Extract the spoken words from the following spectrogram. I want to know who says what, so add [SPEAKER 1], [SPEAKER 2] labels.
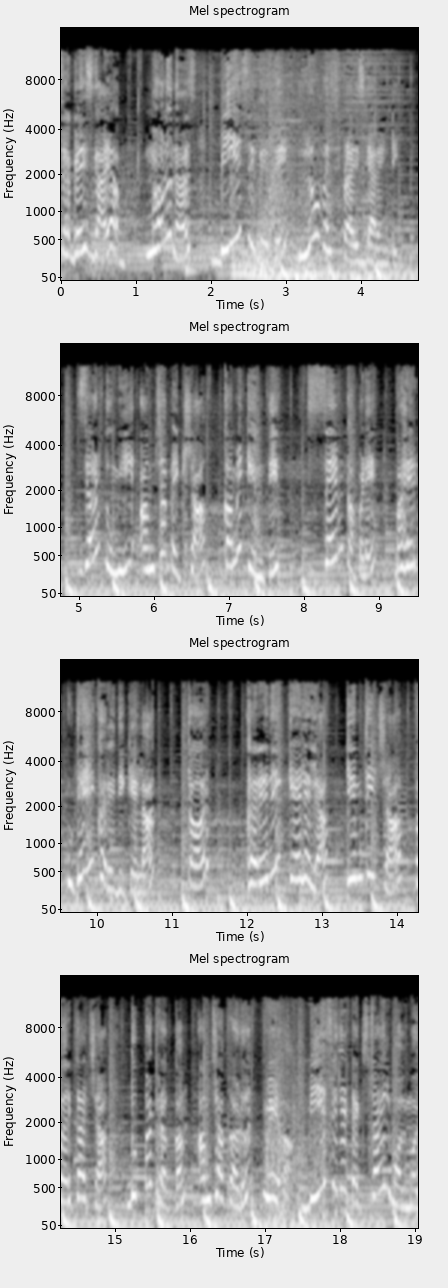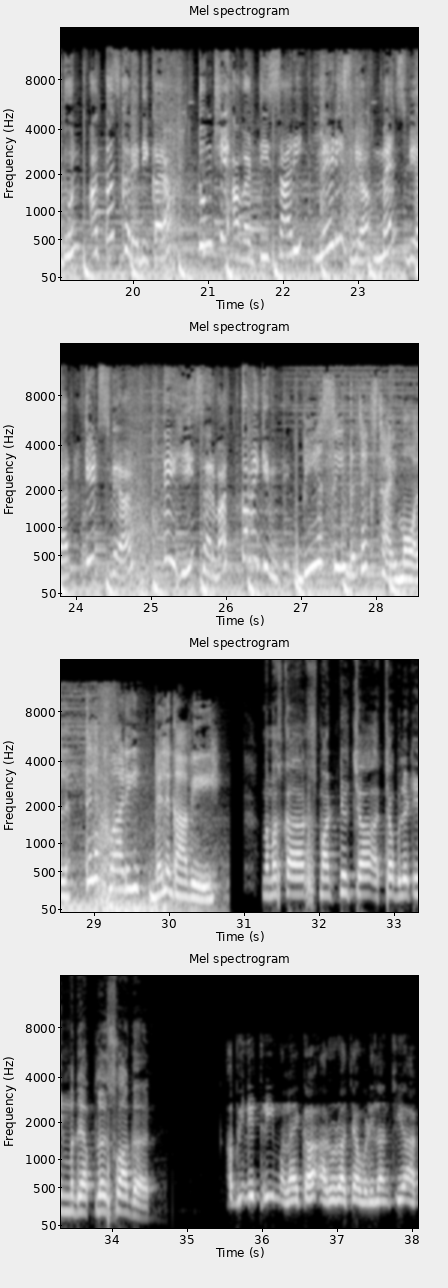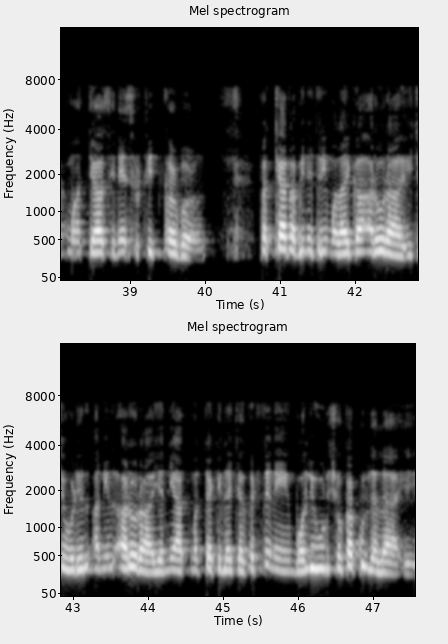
[SPEAKER 1] सगळेच गायब. म्हणूनच बीएससी देते लो वेस्ट प्राइस गॅरंटी जर तुम्ही आमच्यापेक्षा कमी किमतीत सेम कपडे बाहेर कुठेही खरेदी केलात तर खरेदी केलेल्या किमतीच्या फरकाच्या दुप्पट रक्कम आमच्याकडून मिळवा. बीएससी द टेक्सटाईल मॉल मधून आताच खरेदी करा. तुमची आवडती sari ladies wear men's wear kids wear तेही सर्वात कमी किमतीत
[SPEAKER 2] BSc The Textile Mall, Tilakwadi Belagavi
[SPEAKER 3] नमस्कार स्मार्ट न्यूजच्या आजच्या बुलेटिनमध्ये आपलं स्वागत. अभिनेत्री मलायका अरोराच्या वडिलांची आत्महत्या सिनेसृष्टीत खळबळ. प्रख्यात अभिनेत्री मलायका अरोरा हिचे वडील अनिल अरोरा यांनी आत्महत्या केल्याच्या घटनेने बॉलिवूड शोकाकुल झाला आहे.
